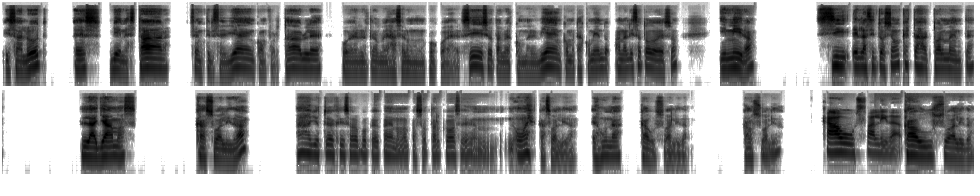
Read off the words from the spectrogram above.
Y salud es bienestar, sentirse bien, confortable, poder tal vez hacer un poco de ejercicio, tal vez comer bien, cómo estás comiendo. Analiza todo eso y mira si en la situación que estás actualmente la llamas casualidad. Ah, yo estoy aquí solo porque no me pasó tal cosa. No es casualidad, es una causalidad. ¿Causalidad? Causalidad. Causalidad.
